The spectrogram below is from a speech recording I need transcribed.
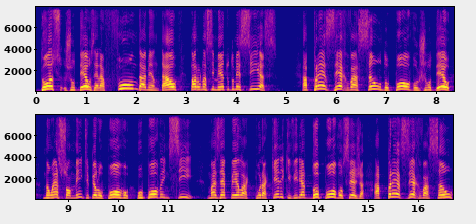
dos judeus era fundamental para o nascimento do Messias. A preservação do povo judeu não é somente pelo povo, o povo em si, mas é pela, por aquele que viria do povo, ou seja, a preservação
